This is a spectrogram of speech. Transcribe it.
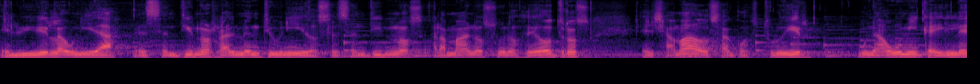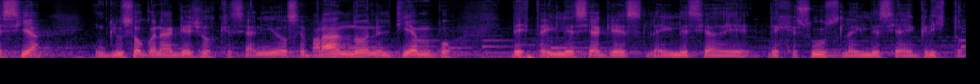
El vivir la unidad, el sentirnos realmente unidos, el sentirnos hermanos unos de otros, el llamados a construir una única iglesia incluso con aquellos que se han ido separando en el tiempo de esta iglesia que es la iglesia de, Jesús, la iglesia de Cristo.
